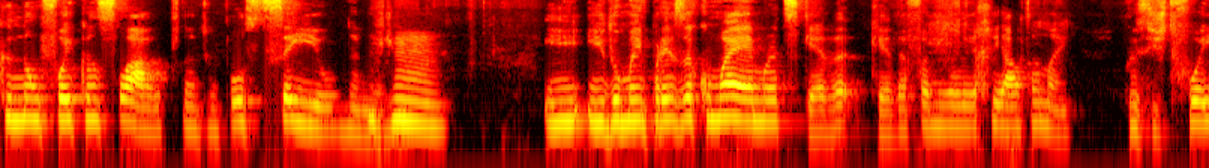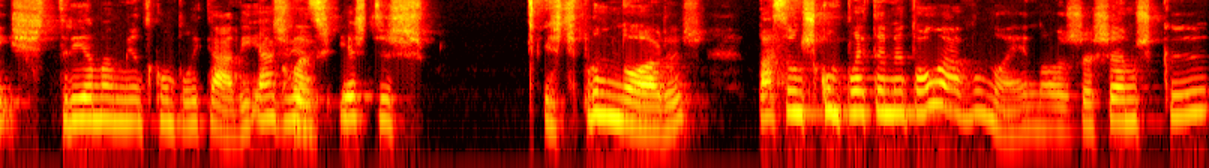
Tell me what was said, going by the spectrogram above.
que não foi cancelado, portanto o post saiu na mesma. Uhum. E, e, de uma empresa como a Emirates, que é, da, que é da família real também. Por isso isto foi extremamente complicado. E às claro. vezes estes, estes pormenores passam-nos completamente ao lado, não é? Nós achamos que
